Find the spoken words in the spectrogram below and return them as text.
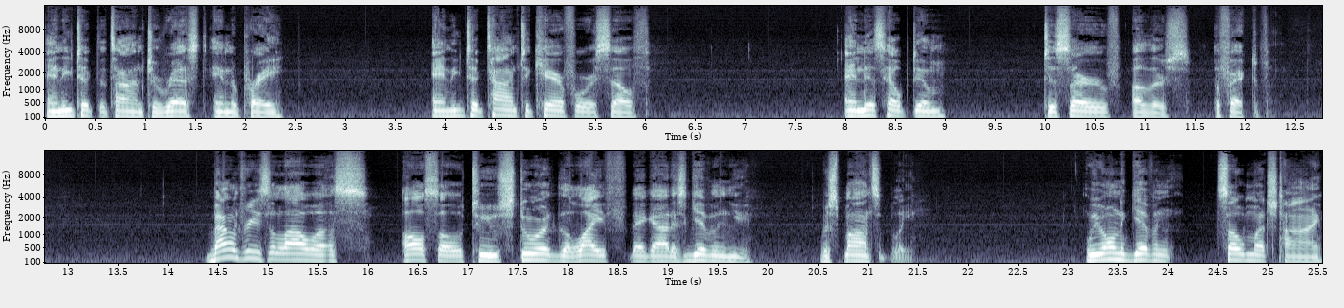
And he took the time to rest and to pray. And he took time to care for himself. And this helped him to serve others effectively. Boundaries allow us also to steward the life that God has given you responsibly. We've only given so much time.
